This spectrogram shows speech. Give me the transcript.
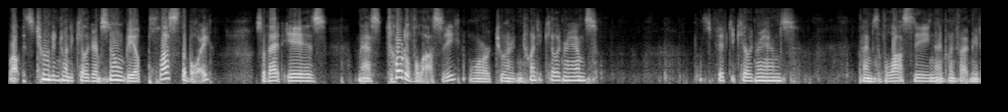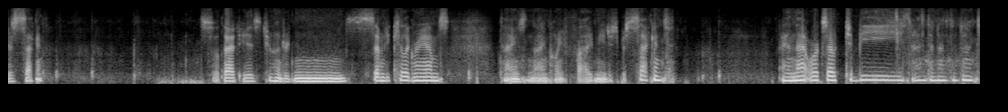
Well, it's 220 kilogram snowmobile plus the boy. So that is mass total velocity, or 220 kilograms. That's 50 kilograms times the velocity, 9.5 meters a second. So that is 270 kilograms times 9.5 meters per second. And that works out to be dun, dun, dun,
